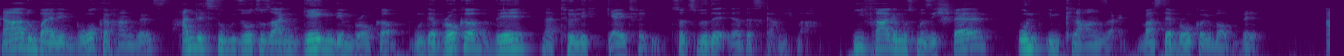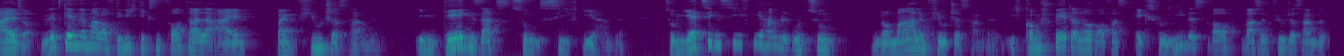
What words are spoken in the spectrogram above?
da du bei dem Broker handelst, handelst du sozusagen gegen den Broker und der Broker will natürlich Geld verdienen. Sonst würde er das gar nicht machen. Die Frage muss man sich stellen und im Klaren sein, was der Broker überhaupt will. Also, jetzt gehen wir mal auf die wichtigsten Vorteile ein beim Futures-Handel. Im Gegensatz zum CFD-Handel. Zum jetzigen CFD-Handel und zum normalen Futures-Handel. Ich komme später noch auf was Exklusives drauf, was im Futures-Handel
